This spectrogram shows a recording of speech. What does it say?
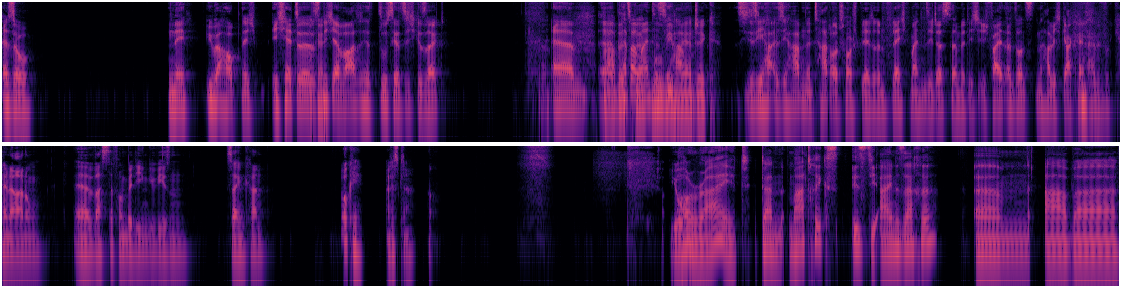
also, Nee, überhaupt nicht. Ich hätte okay. es nicht erwartet, hättest du es jetzt nicht gesagt. Ja. Ähm, äh, Pepper meinte, Movie sie haben, Magic. Sie, sie, sie haben eine Tatort-Schauspielerin, vielleicht meinten sie das damit. Ich, ich weiß, ansonsten habe ich gar keine, keine Ahnung, äh, was da von Berlin gewesen sein kann. Okay, alles klar. Jo. Alright, dann Matrix ist die eine Sache, ähm, aber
